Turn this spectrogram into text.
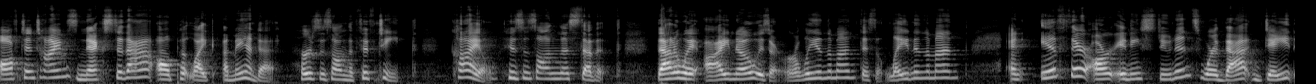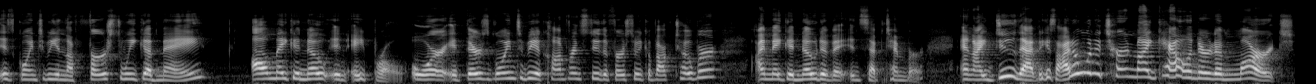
Oftentimes, next to that, I'll put like Amanda. Hers is on the 15th. Kyle, his is on the 7th. That way I know is it early in the month? Is it late in the month? And if there are any students where that date is going to be in the first week of May, I'll make a note in April. Or if there's going to be a conference due the first week of October, I make a note of it in September. And I do that because I don't want to turn my calendar to March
